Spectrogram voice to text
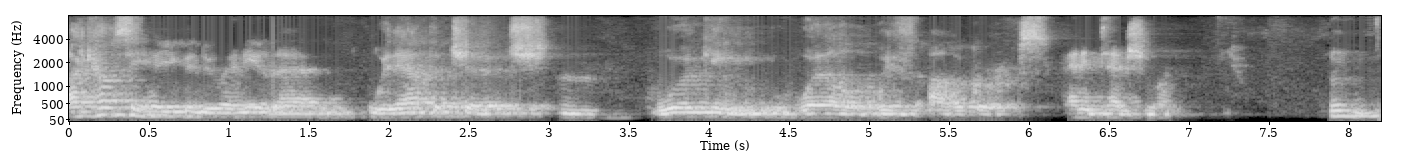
I can't see how you can do any of that without the church mm. Working well with other groups and intentionally. Mm,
